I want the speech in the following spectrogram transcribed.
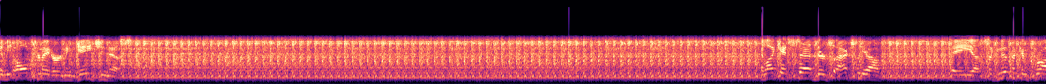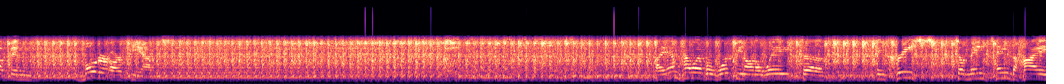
in the alternator and engaging this. And like I said, there's actually a, a, a significant drop in motor RPMs. I am, however, working on a way to increase to maintain the high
